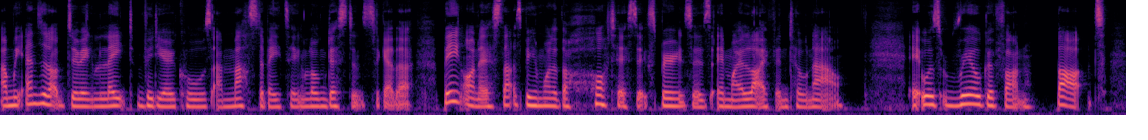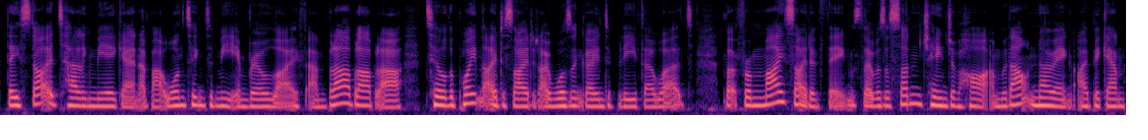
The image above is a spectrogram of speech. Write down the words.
and we ended up doing late video calls and masturbating long distance together. Being honest, that's been one of the hottest experiences in my life until now. It was real good fun, but they started telling me again about wanting to meet in real life and blah blah blah till the point that I decided I wasn't going to believe their words. But from my side of things, there was a sudden change of heart, and without knowing, I began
